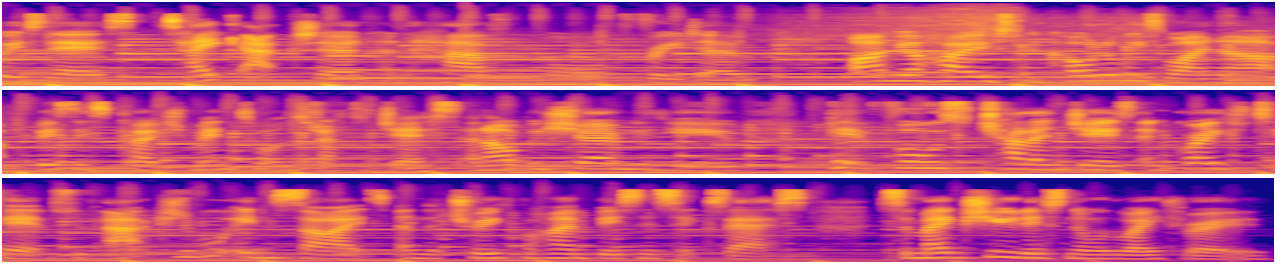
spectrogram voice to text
business, take action, and have more freedom. I'm your host, Nicole Louise Weiner, business coach, mentor, and strategist, and I'll be sharing with you pitfalls, challenges, and growth tips with actionable insights and the truth behind business success. So make sure you listen all the way through.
